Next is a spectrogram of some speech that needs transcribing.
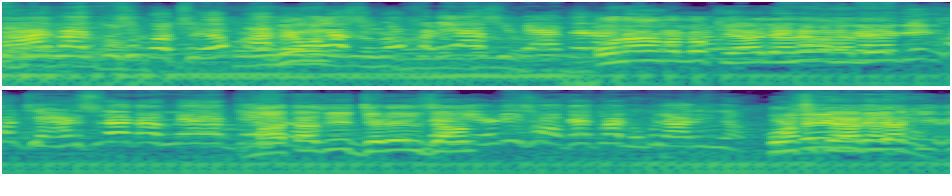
ਬਾਰ ਬਾਰ ਤੁਸੀਂ ਪੁੱਛ ਰਹੇ ਹੋ ਪਰ ਨਹੀਂ, ਹੁਣ- ਅਸੀਂ ਉਹ ਖੜੇ ਆ ਅਸੀਂ ਕਹਿ ਤੇ ਰਹੇ ਉਹਨਾਂ ਵੱਲੋਂ ਕਿਹਾ ਜਾ ਰਿਹਾ ਹਲੇ। ਦੇਖੋ ਜੈਂਟਸ ਦਾ ਕੰਮ ਹੈ ਅੱਗੇ। ਮਾਤਾ ਜੀ ਜਿਹੜੇ ਇਲਜ਼ਾਮ ਲੇਡੀਜ਼ ਹੋ ਕੇ ਤੁਹਾਨੂੰ ਬੁਲਾ ਰਹੀ ਆ ਪੁਲਿਸ ਕਹਿ ਰਹੀ ਆ ਕਿ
